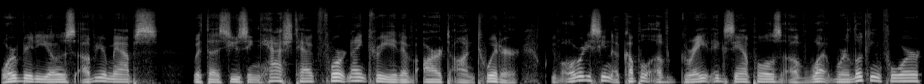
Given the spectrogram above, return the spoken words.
or videos of your maps with us using hashtag Fortnite Creative Art on Twitter. We've already seen a couple of great examples of what we're looking for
